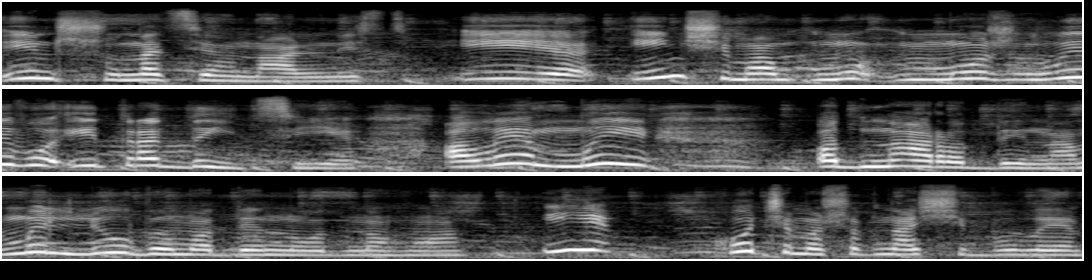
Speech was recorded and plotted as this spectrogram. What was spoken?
іншу національність, і інші можливо і традиції. Але ми одна родина, ми любимо один одного і хочемо, щоб наші були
